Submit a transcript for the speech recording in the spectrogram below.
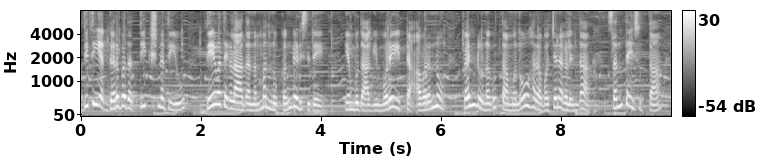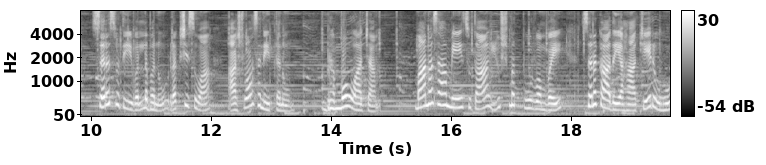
ದ್ವಿತೀಯ ಗರ್ಭದ ತೀಕ್ಷ್ಣತೆಯು ದೇವತೆಗಳಾದ ನಮ್ಮನ್ನು ಕಂಗೆಡಿಸಿದೆ ಎಂಬುದಾಗಿ ಮೊರೆಯಿಟ್ಟ ಅವರನ್ನು ಕಂಡು ನಗುತ್ತಾ ಮನೋಹರ ವಚನಗಳಿಂದ ಸಂತೈಸುತ್ತಾ ಸರಸ್ವತಿ ವಲ್ಲಭನು ರಕ್ಷಿಸುವ ಆಶ್ವಾಸನೆ ಇತ್ತನು ಬ್ರಹ್ಮೋವಾಚ. ಮಾನಸಾ ಮೇ ಸುತ ಯುಷ್ಮತ್ಪೂರ್ವಂ ವೈ ಸನಕಾದಯ ಚೇರುಹು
